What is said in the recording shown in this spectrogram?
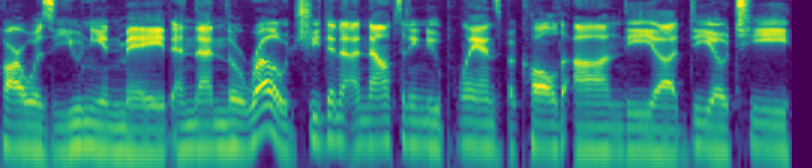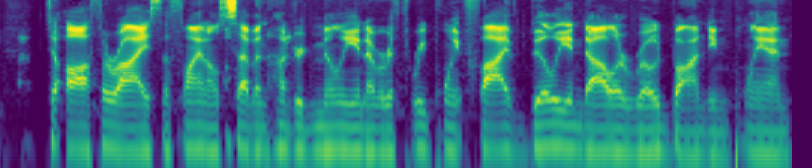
car was union made. And then the road, she didn't announce any new plans, but called on the uh, DOT to authorize the final 700 million over 3.5 billion dollar road bonding plan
